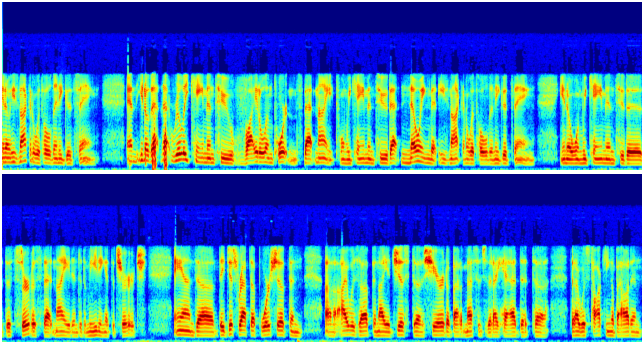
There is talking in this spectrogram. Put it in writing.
You know, he's not going to withhold any good thing and you know that that really came into vital importance that night when we came into that knowing that he's not going to withhold any good thing you know when we came into the the service that night into the meeting at the church. And uh they just wrapped up worship and uh I was up and I had just uh shared about a message that I had that uh that I was talking about and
